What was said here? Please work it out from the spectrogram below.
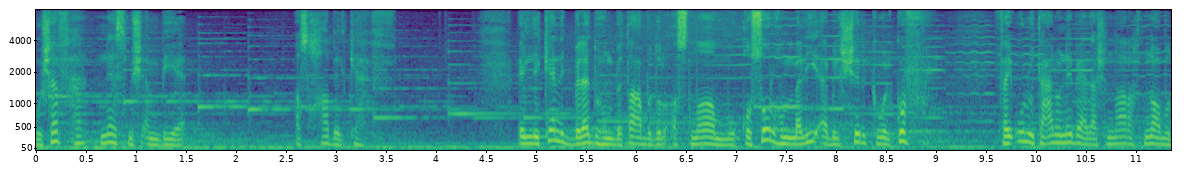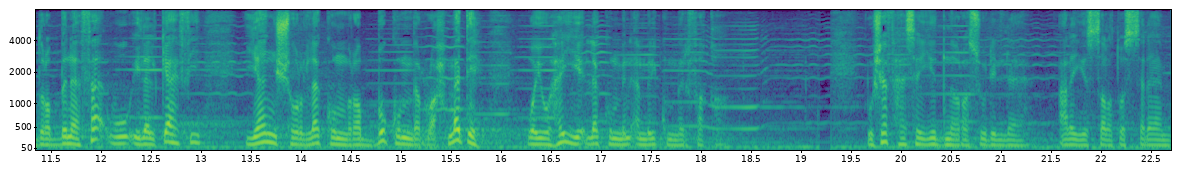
وشافها ناس مش أنبياء أصحاب الكهف. اللي كانت بلادهم بتعبد الأصنام وقصورهم مليئة بالشرك والكفر فيقولوا تعالوا نبعد عشان نعرف نعبد ربنا فأووا إلى الكهف ينشر لكم ربكم من رحمته ويهيئ لكم من أمركم مرفقا. وشافها سيدنا رسول الله عليه الصلاة والسلام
